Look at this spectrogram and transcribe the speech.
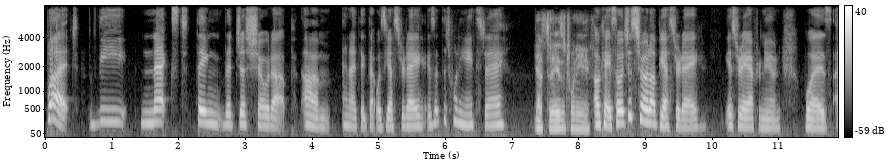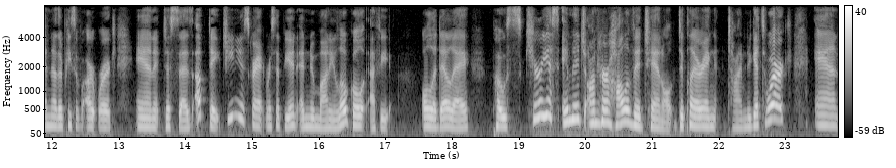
but the next thing that just showed up um and i think that was yesterday is it the 28th today Yes, today is the 28th. Okay, so it just showed up yesterday. Yesterday afternoon was another piece of artwork, and it just says Update Genius Grant recipient and Numbani local, Effie Oladele, posts curious image on her Holovid channel declaring time to get to work. And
